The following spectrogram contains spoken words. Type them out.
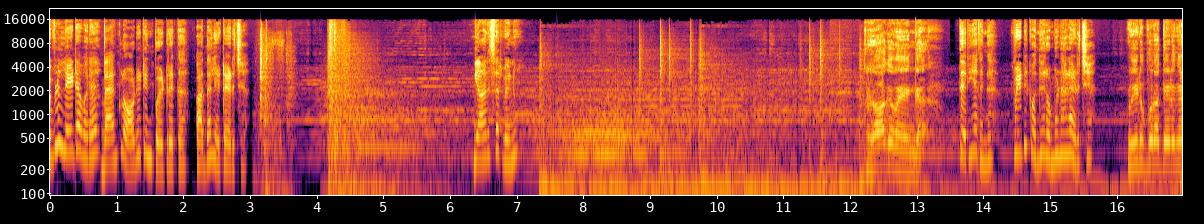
இவ்ளோ லேட்டா வர? பேங்க்ல ஆடிட்டிங் போயிட்டு இருக்கு அதான் லேட் ஆயிடுச்சு. யாரு சார் வேணும்? ராகவன் எங்க? தெரியாதுங்க. வீட்டுக்கு வந்து ரொம்ப நாள் ஆயிடுச்சு. வீடு பூரா தேடுங்க.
